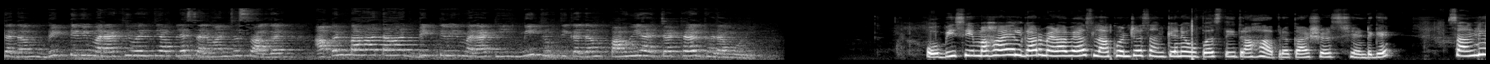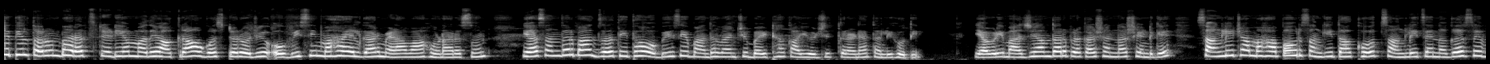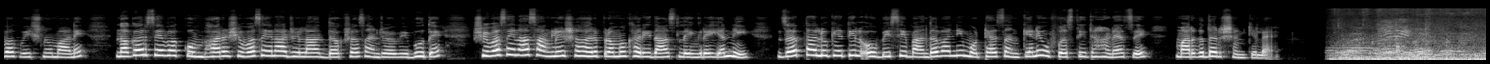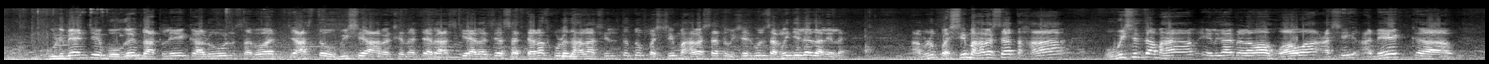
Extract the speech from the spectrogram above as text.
Kadam big TV मराठीवरती आपल्या सर्वांचं स्वागत. आपण पाहत आहात बिग टीव्ही मराठी. मी तृप्ती कदम. पाहूया आजच्या ठळक घडामोडी. ओबीसी महाएल्गार मेळाव्यास लाखोंच्या संख्येने उपस्थित रहा प्रकाश शेंडगे. सांगली येथील तरुण भारत स्टेडियममध्ये अकरा ऑगस्ट रोजी ओबीसी महाएल्गार मेळावा होणार असून या संदर्भात जत इथं ओबीसी बांधवांची बैठक आयोजित करण्यात आली होती. यावेळी माजी आमदार प्रकाश अण्णा शेंडगे सांगलीच्या महापौर संगीता खोत सांगलीचे नगरसेवक विष्णू माने नगरसेवक कुंभार शिवसेना जिल्हाध्यक्ष संजय विभूते शिवसेना सांगली शहर प्रमुख हरिदास लेंगरे यांनी जत तालुक्यातील ओबीसी बांधवांनी मोठ्या संख्येने उपस्थित राहण्याचे मार्गदर्शन केले आहे कुणब्यांचे बोगस दाखले काढून सर्वात जास्त ओबीसी आरक्षणाच्या राजकीय आरक्षण सत्यानाच पुढे झाला असेल तर तो पश्चिम महाराष्ट्रात विशेष करून सांगली जिल्ह्यात झालेला आहे. म्हणून पश्चिम महाराष्ट्रात हा ओबीसीचा महा एल्गार मेळावा व्हावा अशी अनेक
